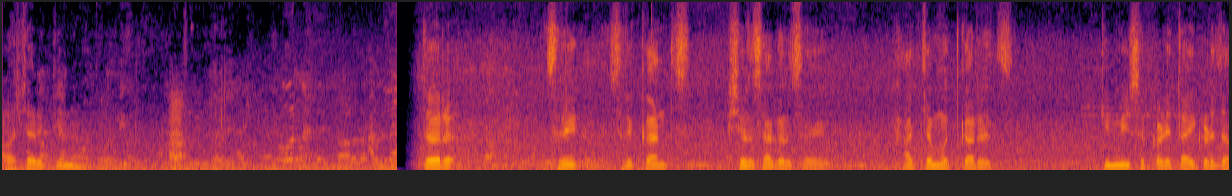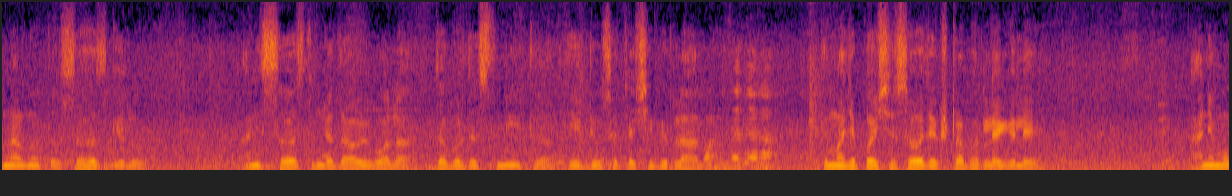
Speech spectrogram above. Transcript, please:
अशा रीतीनं. तर श्री श्रीकांत क्षीरसागर साहेब हा चमत्कारच की मी सकाळी ताईकडे जाणार नव्हतो सहज गेलो. आणि सहज तुमच्या जावईबाला जबरदस्तीने इथं एक दिवसाच्या शिबिरला आलो. ते माझे पैसे सहज एक्स्ट्रा भरले गेले. आणि मग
